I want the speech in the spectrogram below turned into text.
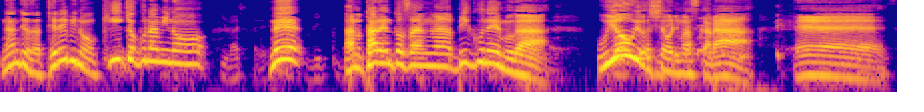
なんていうか、テレビのキー局並みの、ね、あのタレントさんが、ビッグネームが、うようよしておりますから、えー、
